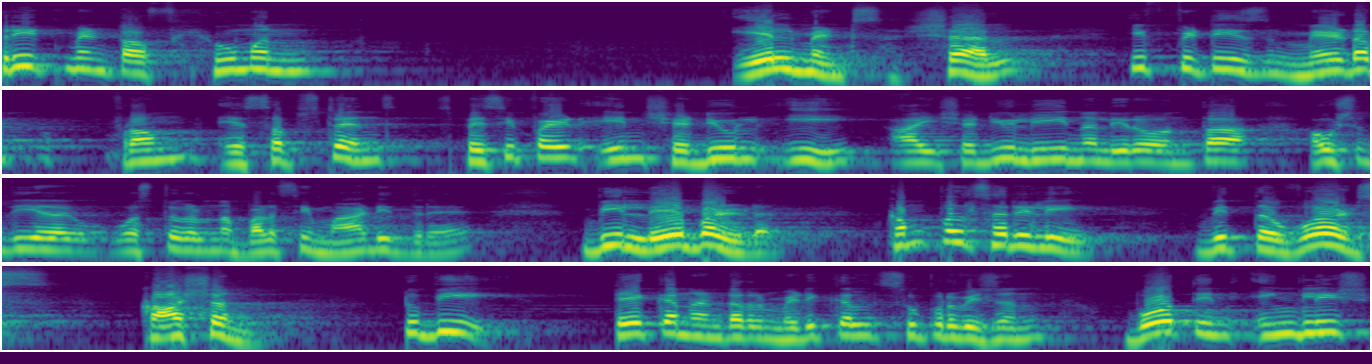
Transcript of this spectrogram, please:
treatment of human ailments shall if it is made up from a substance specified in schedule E. ಆ ಶೆಡ್ಯೂಲ್ ಇ ನಲ್ಲಿರುವಂಥ ಔಷಧೀಯ ವಸ್ತುಗಳನ್ನ ಬಳಸಿ ಮಾಡಿದರೆ, be labelled compulsorily with the words caution to be taken under medical supervision both in English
